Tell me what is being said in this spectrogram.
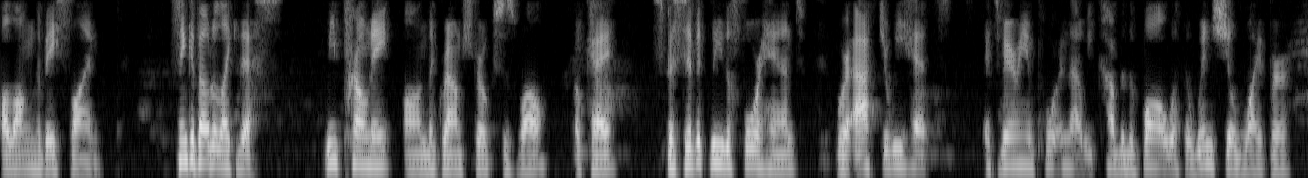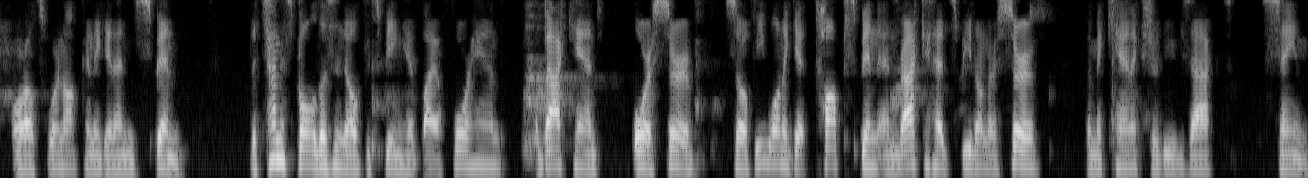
along the baseline. Think about it like this. We pronate on the ground strokes as well. Okay. Specifically the forehand, where after we hit, it's very important that we cover the ball with a windshield wiper or else we're not going to get any spin. The tennis ball doesn't know if it's being hit by a forehand, a backhand, or a serve. So if we want to get top spin and racket head speed on our serve, the mechanics are the exact same.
